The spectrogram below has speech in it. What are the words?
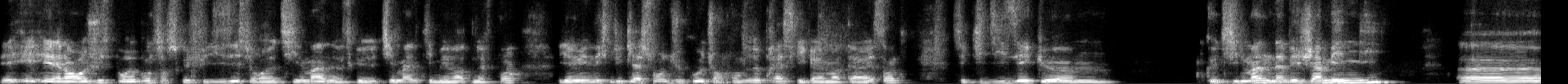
Et, alors, juste pour répondre sur ce que tu disais sur euh, Tillman, parce que Tillman qui met 29 points, il y a une explication du coach en conférence de presse qui est quand même intéressante. C'est qu'il disait que, euh, que Tillman n'avait jamais mis euh,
